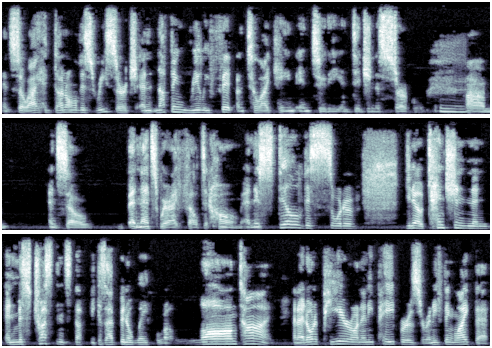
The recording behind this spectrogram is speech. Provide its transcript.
And so I had done all this research and nothing really fit until I came into the indigenous circle. Mm. Um, and so, and that's where I felt at home. And there's still this sort of, you know, tension and, and mistrust and stuff because I've been away for a long time and I don't appear on any papers or anything like that.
